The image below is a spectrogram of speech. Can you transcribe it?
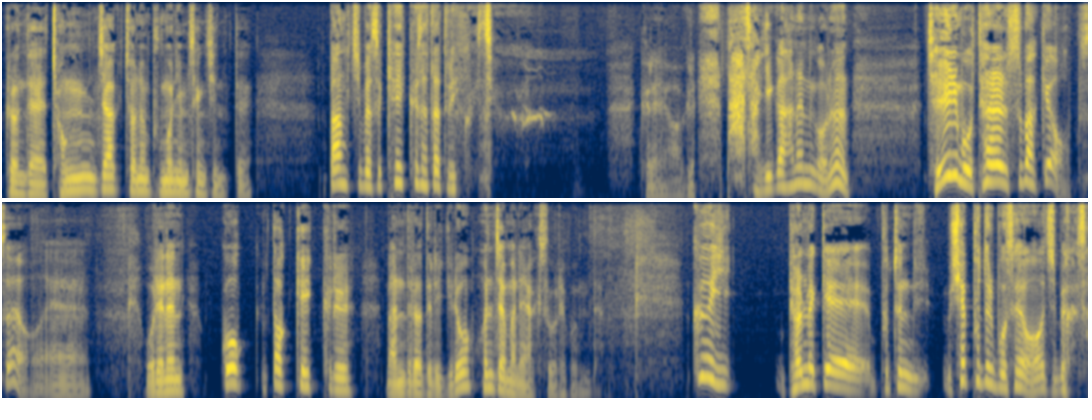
그런데 정작 저는 부모님 생신 때 빵집에서 케이크 사다 드린 거죠. 그래요. 그래. 다 자기가 하는 거는 제일 못할 수밖에 없어요. 예. 올해는 꼭 떡 케이크를 만들어 드리기로 혼자만의 약속을 해봅니다. 그 별 몇 개 붙은 셰프들 보세요. 집에 가서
